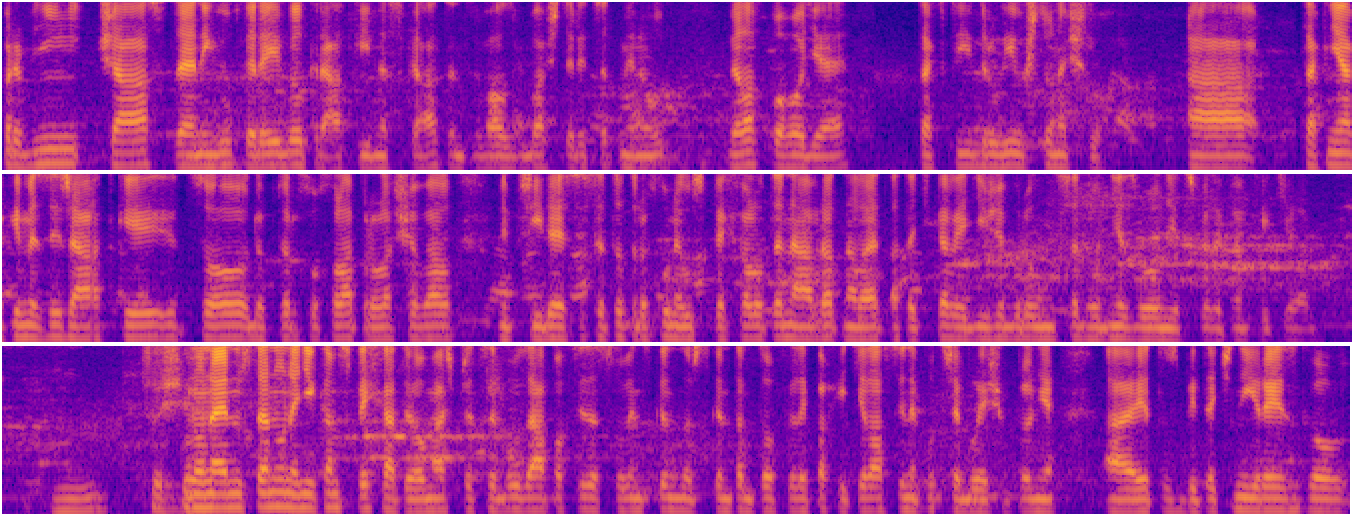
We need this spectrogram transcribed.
první část tréninku, který byl krátký dneska, ten trval zhruba 40 minut, byla v pohodě, tak v té druhé už to nešlo. A tak nějaký mezi řádky, co doktor Chochola prolašoval, mi přijde, jestli se to trochu neuspěchalo, ten návrat na let a teďka vědí, že budou muset hodně zvolnit s Filipem Chytilem. Hmm. Což je... No na jednu stranu není kam spěchat, jo? máš před sebou zápasy se Slovenskem, Norskem, tam toho Filipa chytila asi nepotřebuješ úplně a je to zbytečný risk ho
